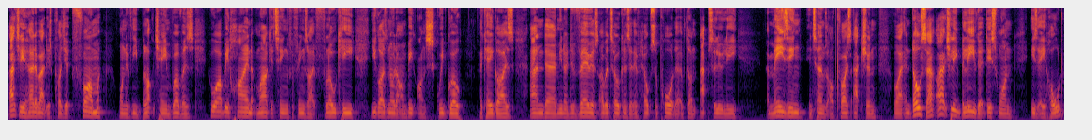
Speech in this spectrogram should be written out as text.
I actually heard about this project from one of the blockchain brothers who are behind marketing for things like Floki. You guys know that I'm big on SquidGrow. Okay, guys, and um, you know the various other tokens that they've helped support that have done absolutely amazing in terms of price action, right? And Dosa, I actually believe that this one is a hold.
